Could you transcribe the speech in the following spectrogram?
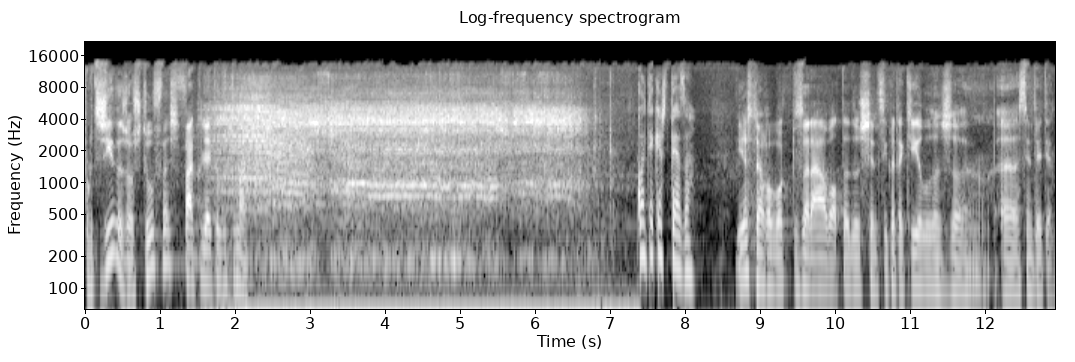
protegidas ou estufas para a colheita do tomate. Quanto é que este pesa? Este é um robô que pesará à volta dos 150 kg a 180.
